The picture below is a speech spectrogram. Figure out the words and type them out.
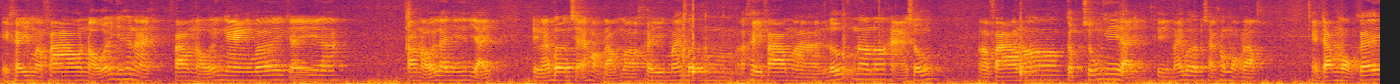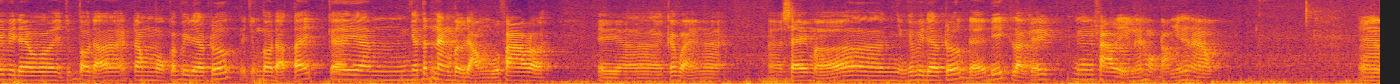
Thì khi mà phao nổi như thế này phao nổi ngang với cái à, phao nổi lên như vậy thì máy bơm sẽ hoạt động và khi máy bơm khi phao mà nước nó nó hạ xuống mà phao nó cụp xuống như vậy thì máy bơm sẽ không hoạt động thì trong một cái video thì chúng tôi đã trong một cái video trước thì chúng tôi đã test cái um, cái tính năng tự động của phao rồi. Thì à, các bạn à, à, xem ở những cái video trước để biết là cái, cái phao điện nó hoạt động như thế nào. À,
